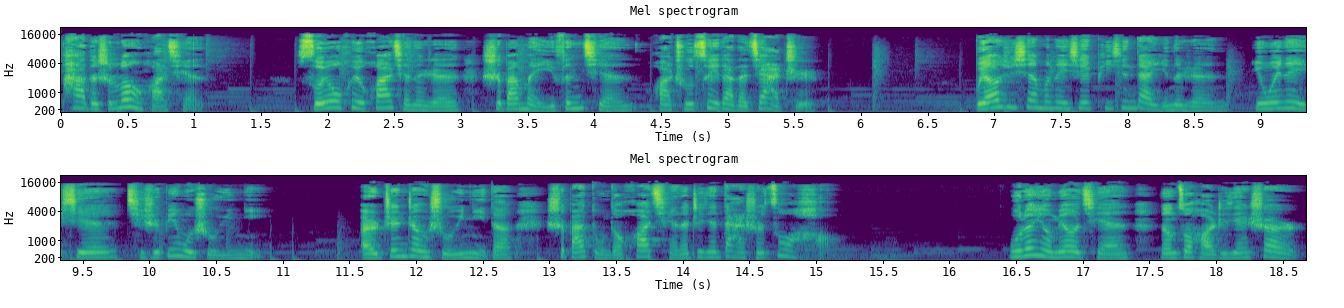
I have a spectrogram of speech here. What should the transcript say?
怕的是乱花钱。所有会花钱的人，是把每一分钱花出最大的价值。不要去羡慕那些披金戴银的人，因为那些其实并不属于你，而真正属于你的是把懂得花钱的这件大事做好。无论有没有钱，能做好这件事儿，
